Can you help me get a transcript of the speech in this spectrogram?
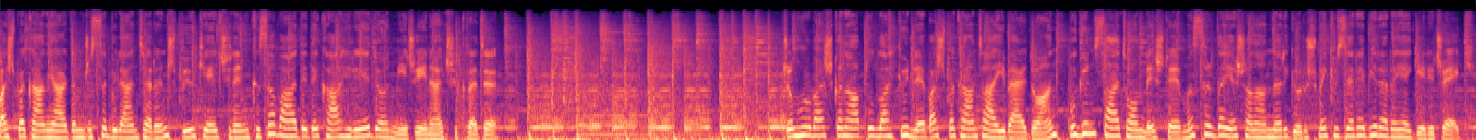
Başbakan Yardımcısı Bülent Arınç, Büyükelçinin kısa vadede Kahire'ye dönmeyeceğini açıkladı. Cumhurbaşkanı Abdullah Gül ile Başbakan Tayyip Erdoğan bugün saat 15'te Mısır'da yaşananları görüşmek üzere bir araya gelecek.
